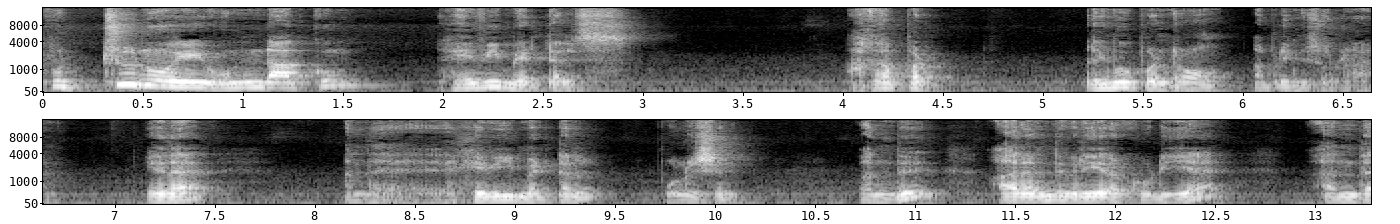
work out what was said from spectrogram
புற்றுநோயை உண்டாக்கும் ஹெவி மெட்டல்ஸ் அகப்பட் ரிமூவ் பண்ணுறோம் அப்படின்னு சொல்கிறாங்க இதில் அந்த ஹெவி மெட்டல் பொல்யூஷன் வந்து அதிலிருந்து வெளியேறக்கூடிய அந்த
